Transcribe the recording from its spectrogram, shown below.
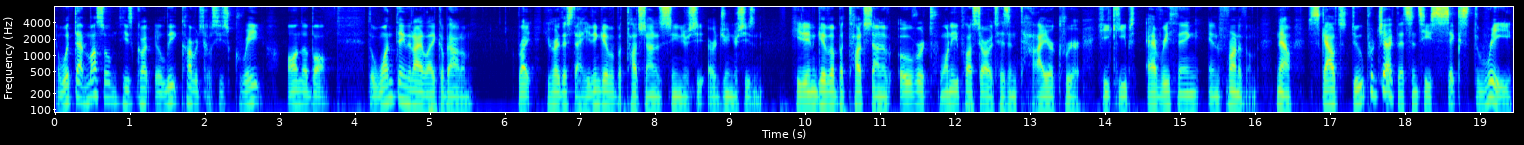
And with that muscle, he's got elite coverage skills. He's great on the ball. The one thing that I like about him right? You heard this stat. He didn't give up a touchdown his senior se- or junior season. He didn't give up a touchdown of over 20 plus yards his entire career. He keeps everything in front of him. Now, scouts do project that since he's 6'3,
